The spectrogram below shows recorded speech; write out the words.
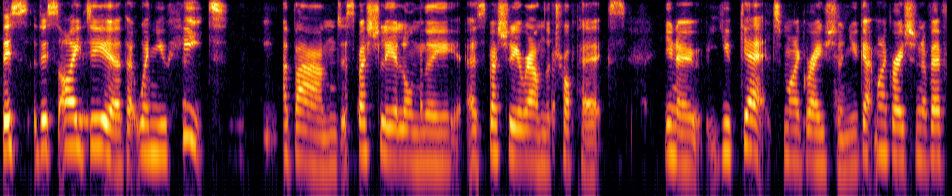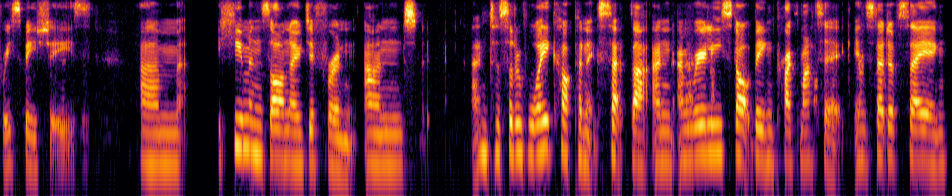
This this idea that when you heat a band, especially along the, especially around the tropics, you know, you get migration, you get migration of every species. Um, humans are no different and and to sort of wake up and accept that and, and really start being pragmatic instead of saying,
